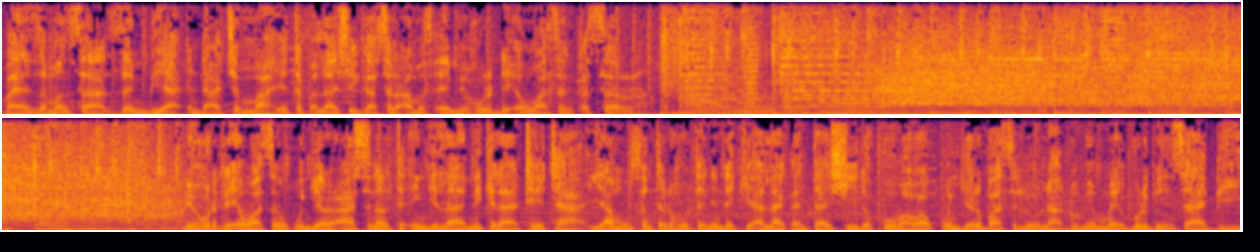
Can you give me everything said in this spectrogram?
bayan zamansa zambia inda a can ma ya taɓa lashe gasar a matsayin mai horar da 'yan wasan ƙasar. mai horar da 'yan wasan ƙungiyar arsenal ta ingila mikel arteta ya musanta rahotannin da ke alakanta shi da komawa ƙungiyar barcelona domin mai gurbin zabi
